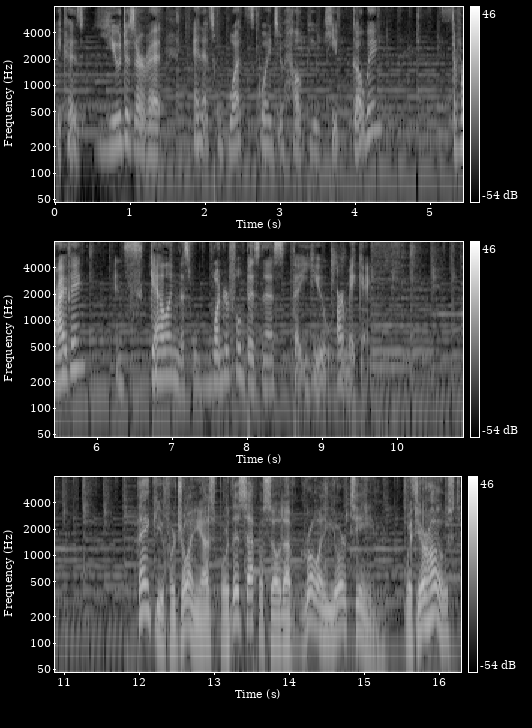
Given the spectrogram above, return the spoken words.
because you deserve it, and it's what's going to help you keep going, thriving, and scaling this wonderful business that you are making. Thank you for joining us for this episode of Growing Your Team with your host,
